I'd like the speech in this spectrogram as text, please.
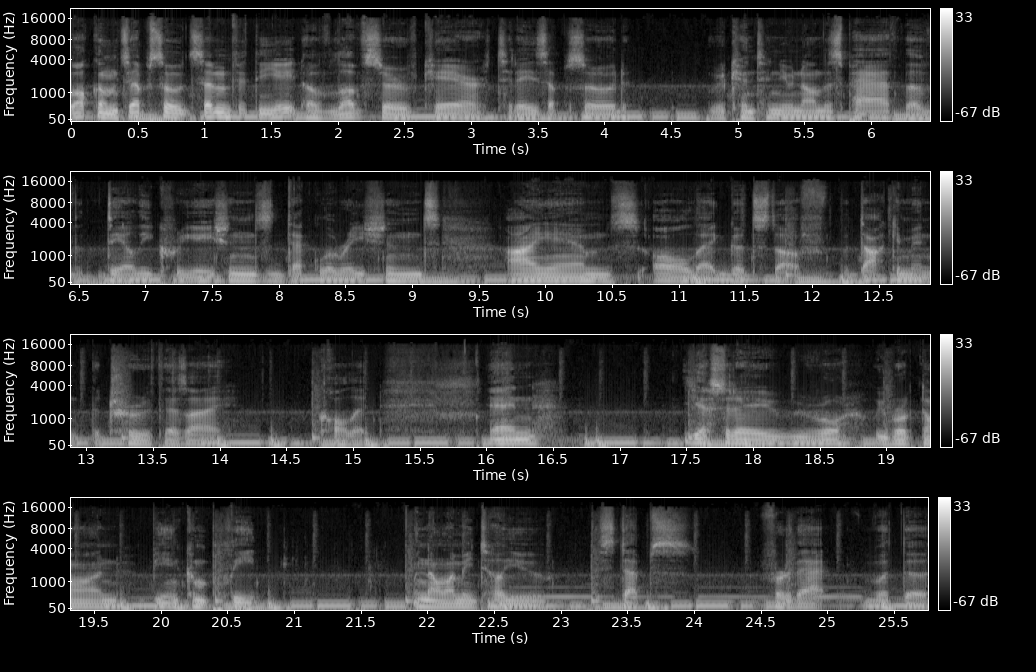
Welcome to episode 758 of Love Serve Care. Today's episode, we're continuing on this path of daily creations, declarations, I ams, all that good stuff. The document the truth, as I call it. And yesterday, we, ro- we worked on being complete. And now, let me tell you the steps for that, what the,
